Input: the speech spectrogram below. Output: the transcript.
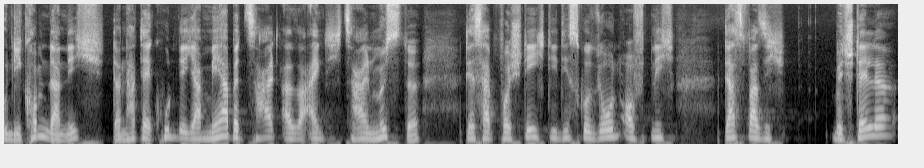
und die kommen dann nicht, dann hat der Kunde ja mehr bezahlt, als er eigentlich zahlen müsste. Deshalb verstehe ich die Diskussion oft nicht. Das, was ich bestelle,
